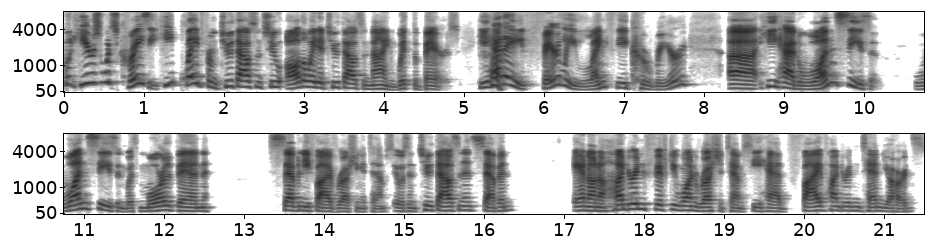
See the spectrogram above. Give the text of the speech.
But here's what's crazy. He played from 2002 all the way to 2009 with the Bears. He had a fairly lengthy career. Uh, he had one season, one season with more than 75 rushing attempts. It was in 2007. And on 151 rush attempts, he had 510 yards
